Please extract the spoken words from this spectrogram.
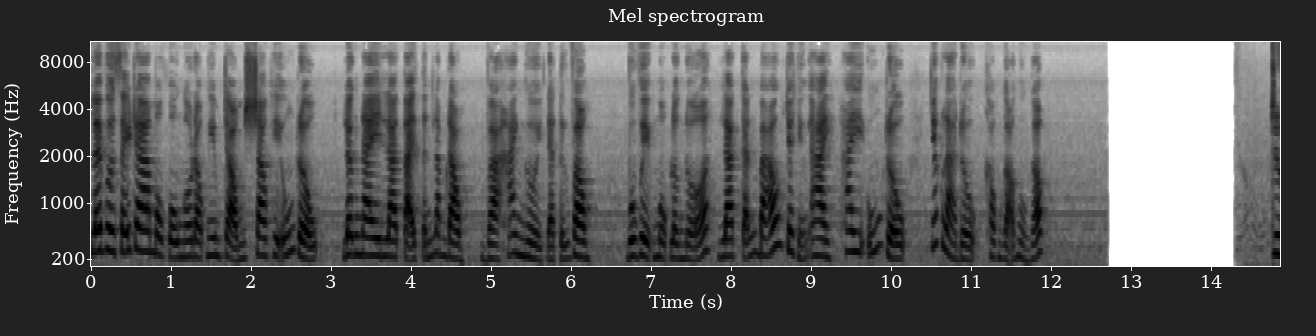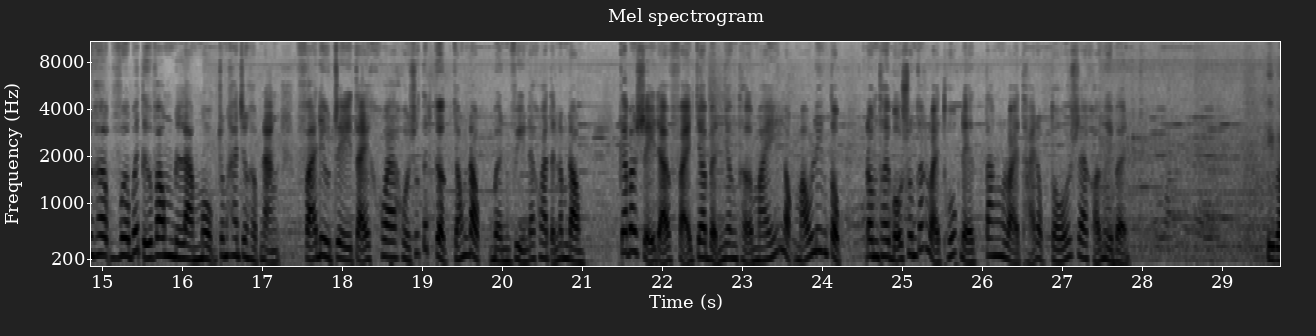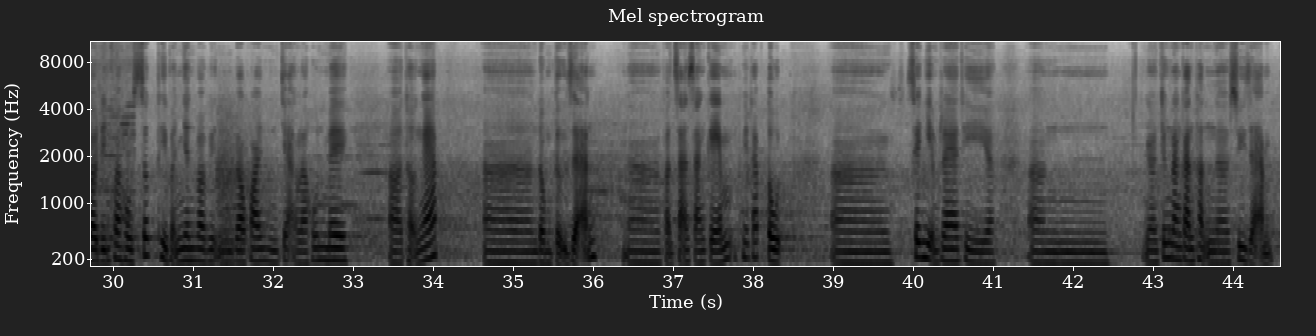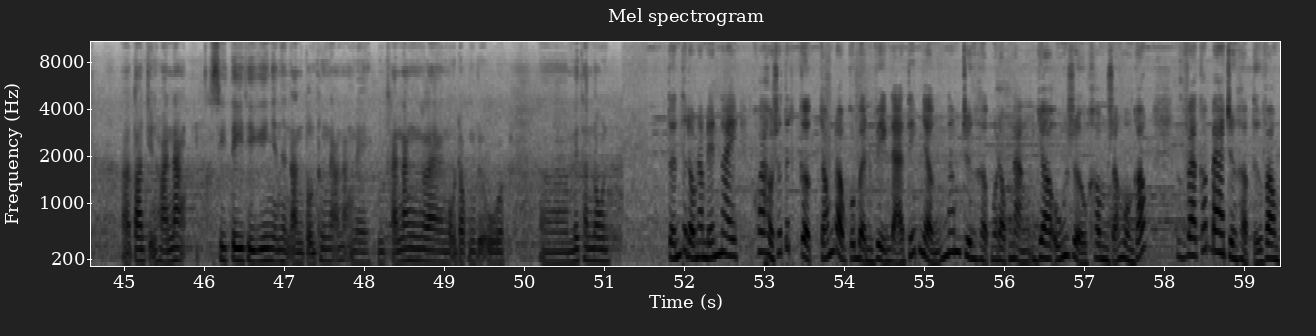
Lại vừa xảy ra một vụ ngộ độc nghiêm trọng sau khi uống rượu. Lần này là tại tỉnh Lâm Đồng và hai người đã tử vong. Vụ việc một lần nữa là cảnh báo cho những ai hay uống rượu, nhất là rượu không rõ nguồn gốc. Trường hợp vừa mới tử vong là một trong hai trường hợp nặng phải điều trị tại khoa hồi sức tích cực chống độc Bệnh viện Đa khoa tỉnh Lâm Đồng. Các bác sĩ đã phải cho bệnh nhân thở máy, lọc máu liên tục, đồng thời bổ sung các loại thuốc để tăng loại thải độc tố ra khỏi người bệnh. Khi vào đến khoa hồi sức thì bệnh nhân vào viện vào khoa tình trạng là hôn mê, à, thở ngáp, à, đồng tử giãn, à, phản xạ sáng kém, huyết áp tụt. À, xét nghiệm ra thì à, à, chức năng gan thận suy giảm, toàn chuyển hóa nặng, CT thì ghi nhận hình ảnh tổn thương não nặng nề, khả năng là ngộ độc rượu methanol. Tính từ đầu năm đến nay, khoa hồi sức tích cực chống độc của bệnh viện đã tiếp nhận 5 trường hợp ngộ độc nặng do uống rượu không rõ nguồn gốc và có 3 trường hợp tử vong.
